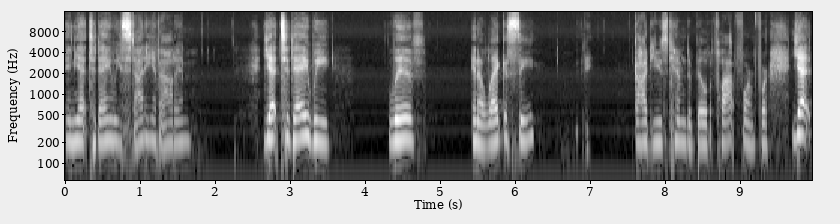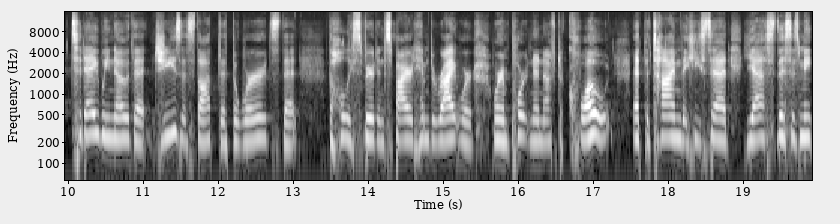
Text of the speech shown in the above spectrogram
And yet today we study about him. Yet today we live in a legacy God used him to build a platform for. Yet today we know that Jesus thought that the words that the Holy Spirit inspired him to write were, were important enough to quote at the time that he said, Yes, this is me.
